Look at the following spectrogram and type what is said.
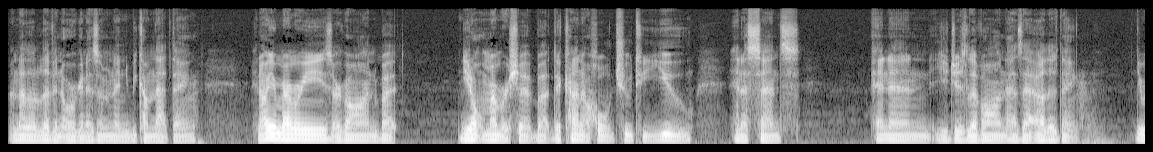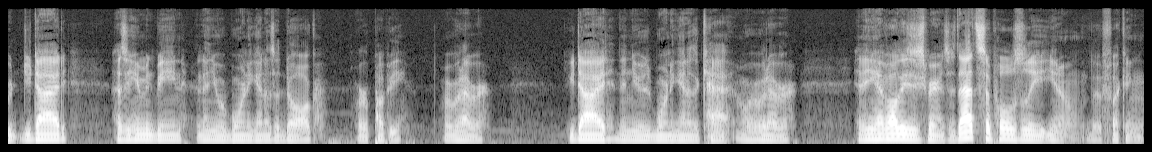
another living organism, and then you become that thing, and all your memories are gone, but you don't remember shit, but they kind of hold true to you in a sense, and then you just live on as that other thing. You were you died as a human being, and then you were born again as a dog or a puppy or whatever. You died, and then you were born again as a cat or whatever. And then you have all these experiences. That's supposedly, you know, the fucking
